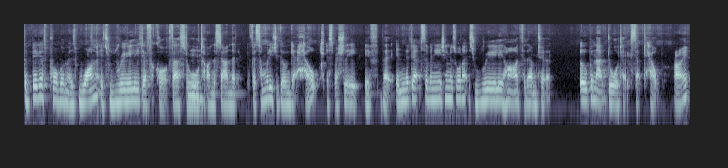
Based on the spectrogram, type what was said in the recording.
The biggest problem is one, it's really difficult, first of mm. all, to understand that for somebody to go and get help, especially if they're in the depths of an eating disorder, it's really hard for them to open that door to accept help, right?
